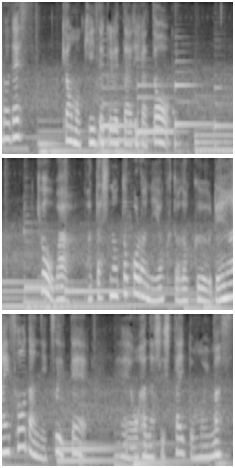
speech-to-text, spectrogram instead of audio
頃です。今日も聞いてくれてありがとう。今日は私のところによく届く恋愛相談について、えー、お話ししたいと思います。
